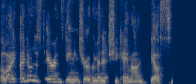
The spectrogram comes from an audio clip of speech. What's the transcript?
Oh, I, I noticed Erin's gaming chair the minute she came on. Yes,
